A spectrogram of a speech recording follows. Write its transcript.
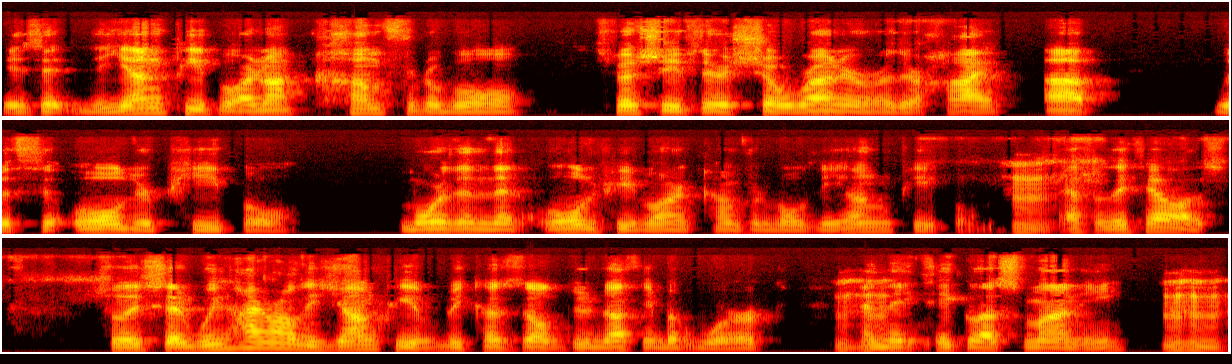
is that the young people are not comfortable, especially if they're a showrunner or they're high up with the older people, more than that older people aren't comfortable with the young people. Hmm. That's what they tell us. So they said we hire all these young people because they'll do nothing but work Mhm. and they take less money. Mhm.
